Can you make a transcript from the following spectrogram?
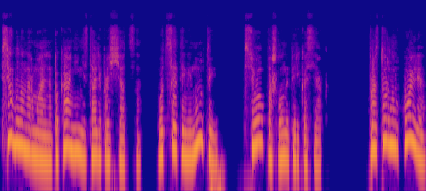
Все было нормально, пока они не стали прощаться. Вот с этой минуты все пошло наперекосяк. В просторном холле,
